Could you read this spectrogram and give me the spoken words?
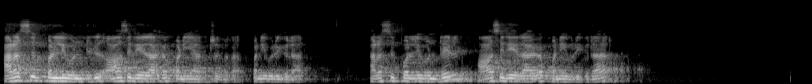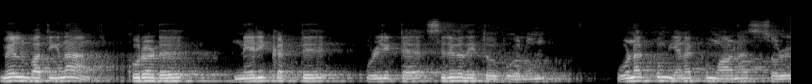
அரசு பள்ளி ஒன்றில் ஆசிரியராக பணியாற்றுகிறார் பணிபுரிகிறார். அரசு பள்ளி ஒன்றில் ஆசிரியராக பணிபுரிகிறார். மேலும் பார்த்தீங்கன்னா குரடு நெறிக்கட்டு உள்ளிட்ட சிறுகதை தொகுப்புகளும் உனக்கும் எனக்குமான சொல்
